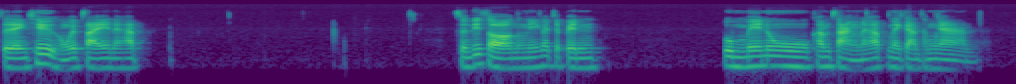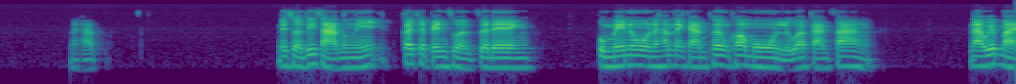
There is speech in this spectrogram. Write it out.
แสดงชื่อของเว็บไซต์นะครับ ส่วนที่ 2 ตรงนี้ก็จะเป็นปุ่มเมนูคำสั่งนะครับในการทำงานนะครับ ในส่วนที่ 3 ตรงนี้ก็จะเป็นส่วนแสดงปุ่มเมนูนะครับในการเพิ่มข้อมูลหรือว่าการสร้าง หน้าเว็บใหม่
